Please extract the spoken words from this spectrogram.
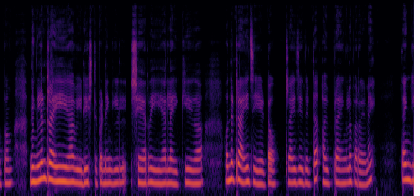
അപ്പം നിങ്ങളും ട്രൈ ചെയ്യുക വീഡിയോ ഇഷ്ടപ്പെട്ടെങ്കിൽ ഷെയർ ചെയ്യുക ലൈക്ക് ചെയ്യുക. ഒന്ന് ട്രൈ ചെയ്യട്ടോ ട്രൈ ചെയ്തിട്ട് അഭിപ്രായങ്ങൾ പറയണേ. താങ്ക്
